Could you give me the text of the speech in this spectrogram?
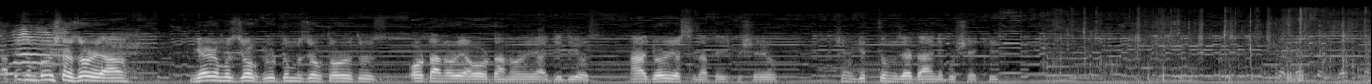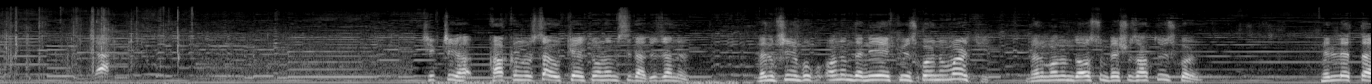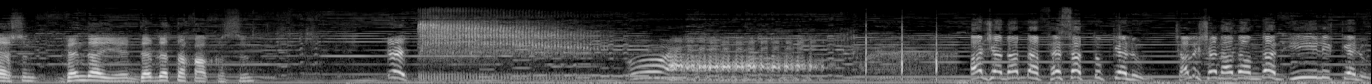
Ya bizim bu işler zor ya. Yerimiz yok, yurdumuz yok doğru dürüst. Oradan oraya, oradan oraya gidiyoruz. Ha görüyorsun zaten hiçbir şey yok. Şimdi gittiğimiz yerde aynı bu şekil. Çiftçi kalkınırsa ülke ekonomisi de düzenir. Benim şimdi bu onumda niye 200 koyunum var ki? Benim onumda olsun 500-600 koyun. Millet de yesin, ben de yiyeyim, devlet de kalkınsın. Evet. Acadan da fesatlık gelir. Çalışan adamdan iyilik gelir.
